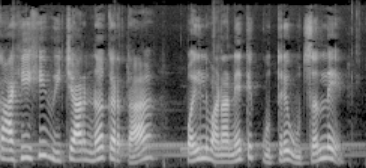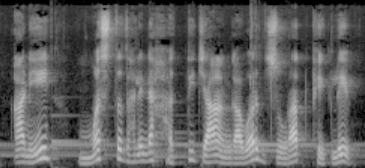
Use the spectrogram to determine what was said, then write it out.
काहीही विचार न करता पैलवानाने ते कुत्रे उचलले आणि मस्त झालेल्या हत्तीच्या अंगावर जोरात फेकले.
